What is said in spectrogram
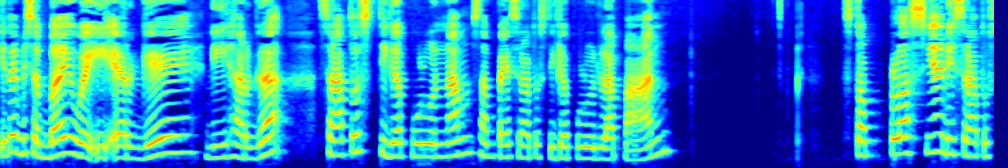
Kita bisa buy WIRG di harga 136 sampai 138. Stop loss-nya di 128.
